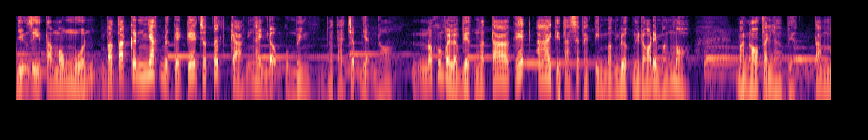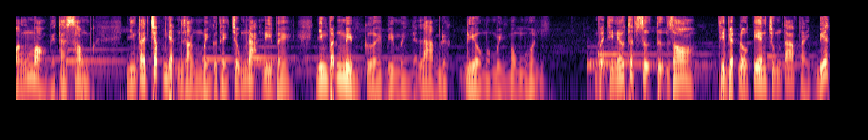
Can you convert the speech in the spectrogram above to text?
những gì ta mong muốn và ta cân nhắc được cái kết cho tất cả những hành động của mình và ta chấp nhận nó. Nó không phải là việc mà ta ghét ai thì ta sẽ phải tìm bằng được người đó để mắng mỏ mà nó phải là việc ta mắng mỏ người ta xong nhưng ta chấp nhận rằng mình có thể chống nạn đi về, nhưng vẫn mỉm cười vì mình đã làm được điều mà mình mong muốn. Vậy thì nếu thật sự tự do, thì việc đầu tiên chúng ta phải biết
